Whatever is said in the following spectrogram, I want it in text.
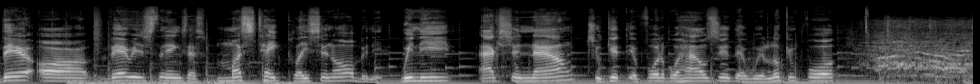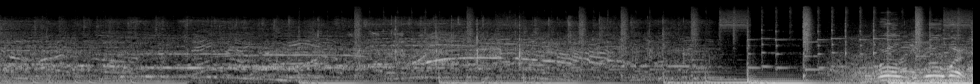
there are various things that must take place in Albany. We need action now to get the affordable housing that we're looking for. World, the world works.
